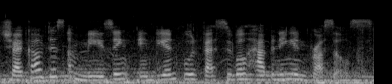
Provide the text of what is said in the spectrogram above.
check out this amazing Indian food festival happening in Brussels.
